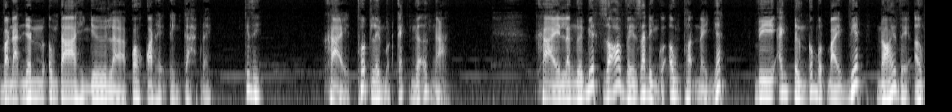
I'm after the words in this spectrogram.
và nạn nhân ông ta hình như là có quan hệ tình cảm đấy. Cái gì? Khải thốt lên một cách ngỡ ngàng. Khải là người biết rõ về gia đình của ông Thuận này nhất, vì anh từng có một bài viết nói về ông.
